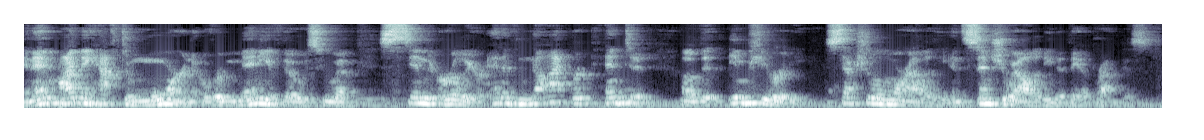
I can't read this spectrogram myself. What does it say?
and I may have to mourn over many of those who have sinned earlier and have not repented of the impurity, sexual immorality, and sensuality that they have practiced.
